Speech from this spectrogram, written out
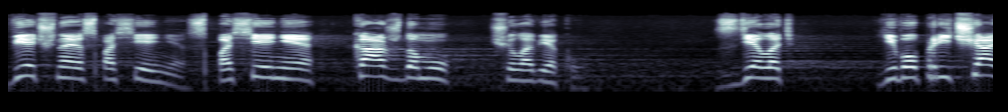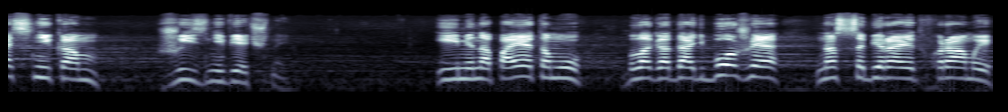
вечное спасение, спасение каждому человеку, сделать его причастником жизни вечной. И именно поэтому благодать Божия нас собирает в храмы,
